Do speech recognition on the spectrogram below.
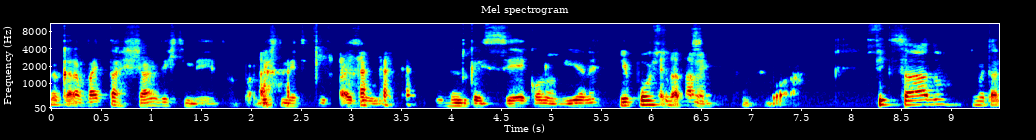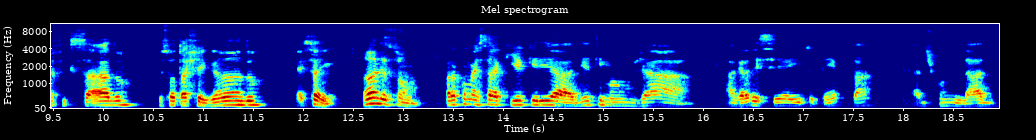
Meu cara vai taxar o investimento. Rapaz. Investimento que faz o, o, mundo crescer, a economia, né? Imposto. Exatamente. Bora. Fixado, comentário fixado. O pessoal está chegando. É isso aí. Anderson, para começar aqui, eu queria de antemão já agradecer aí o teu tempo, tá? A disponibilidade de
